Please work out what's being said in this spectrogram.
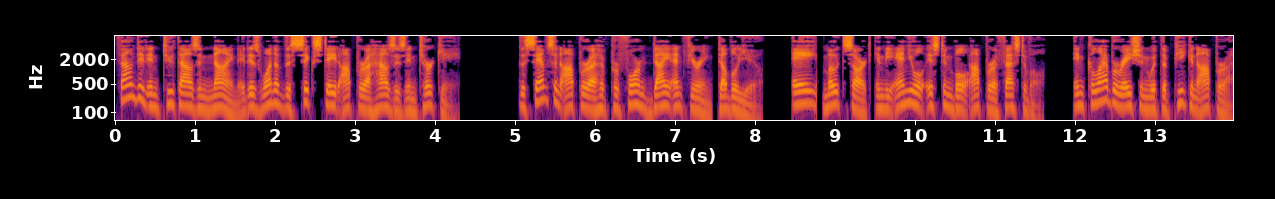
Founded in 2009 it is one of the six state opera houses in Turkey. The Samsun Opera have performed Die Entführung W. A. Mozart in the annual Istanbul Opera Festival. In collaboration with the Pekin Opera,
